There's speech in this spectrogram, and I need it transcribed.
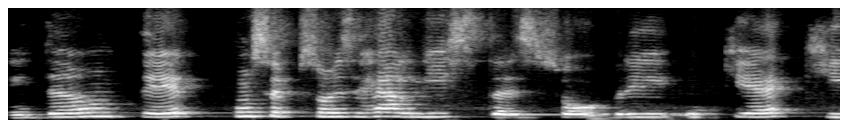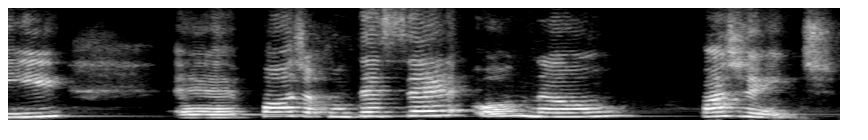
Então, ter concepções realistas sobre o que é que é, pode acontecer ou não com a gente,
